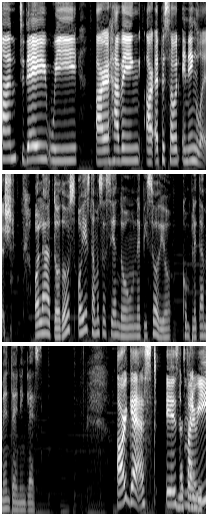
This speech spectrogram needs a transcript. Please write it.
everyone. Today we are having our episode in English. Hola a todos, hoy estamos haciendo un episodio completamente en inglés. Our guest is Nuestra Marie.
